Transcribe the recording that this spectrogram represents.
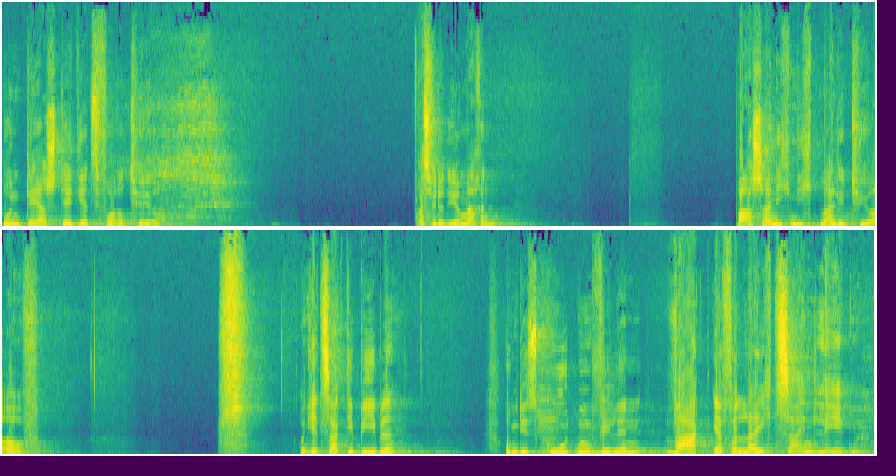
Und der steht jetzt vor der Tür. Was würdet ihr machen? Wahrscheinlich nicht mal die Tür auf. Und jetzt sagt die Bibel, um des guten Willen wagt er vielleicht sein Leben.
